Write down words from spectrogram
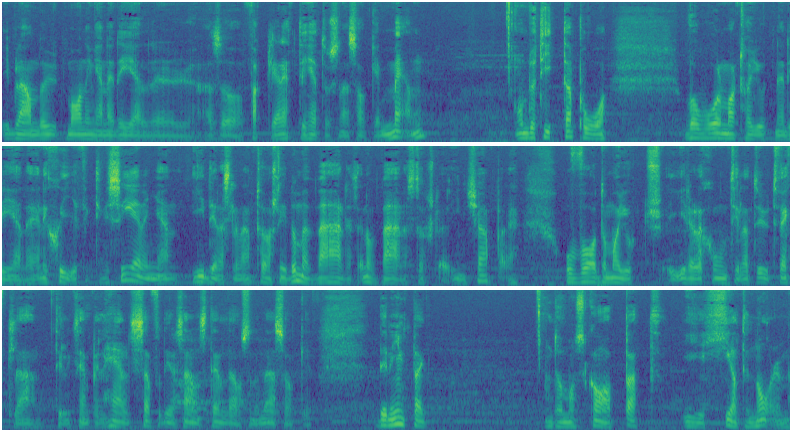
ibland och utmaningar när det gäller alltså, fackliga rättigheter och sådana saker. Men om du tittar på vad Walmart har gjort när det gäller energieffektiviseringen i deras leverantörsled. De är världens, en av världens största inköpare. Och vad de har gjort i relation till att utveckla till exempel hälsa för deras anställda och sådana där saker. Den impact de har skapat är helt enorm.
